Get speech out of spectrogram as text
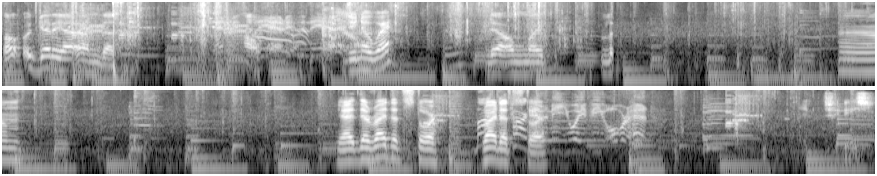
Oh, Gary, I- I'm dead. Oh. Do you know where? Yeah, on my... Yeah, they're right at the store. Right at the store. Jeez.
